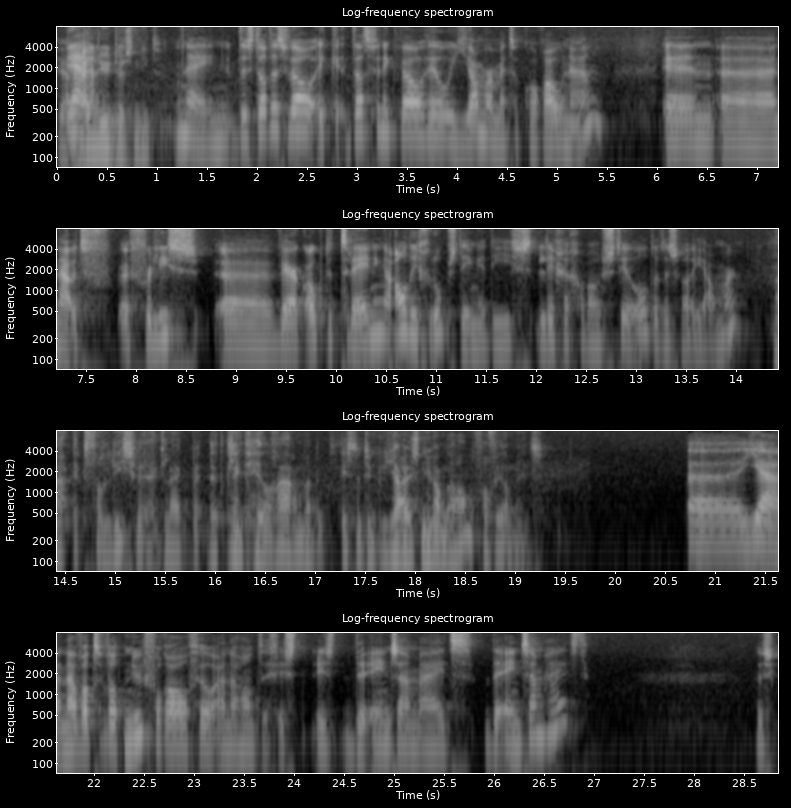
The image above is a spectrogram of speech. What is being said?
Ja. ja, En nu dus niet. Nee, dus dat is wel, ik, dat vind ik wel heel jammer met de corona. En uh, nou, het verlieswerk, uh, ook de trainingen, al die groepsdingen, die liggen gewoon stil. Dat is wel jammer. Maar het verlieswerk lijkt me, dat klinkt heel raar, maar dat is natuurlijk juist nu aan de hand voor veel mensen. Uh, ja, nou wat, wat nu vooral veel aan de hand is, is, is de eenzaamheid. De eenzaamheid. Dus ik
